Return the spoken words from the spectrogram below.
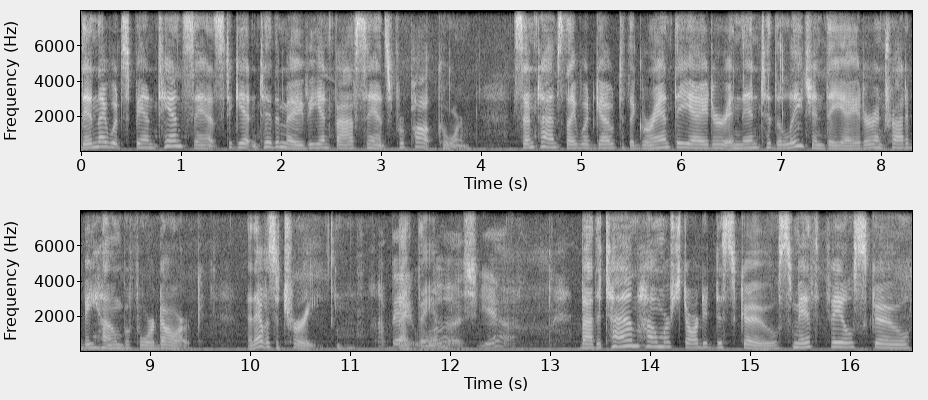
Then they would spend 10 cents to get into the movie and 5 cents for popcorn. Sometimes they would go to the Grand Theater and then to the Legion Theater and try to be home before dark. Now, that was a treat. I bet Back it then. was. Yeah. By the time Homer started to school, Smithfield School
